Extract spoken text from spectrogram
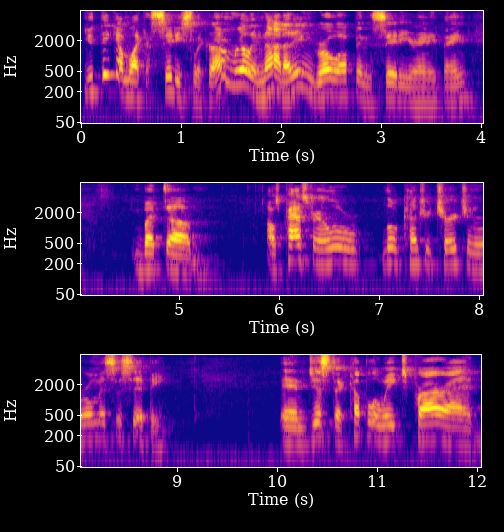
you'd think I'm like a city slicker. I'm really not. I didn't grow up in the city or anything, but um, I was pastoring a little little country church in rural Mississippi. And just a couple of weeks prior, I had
